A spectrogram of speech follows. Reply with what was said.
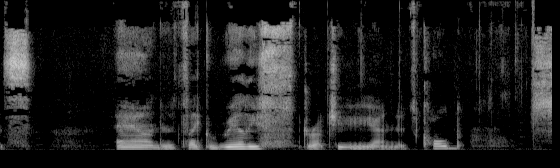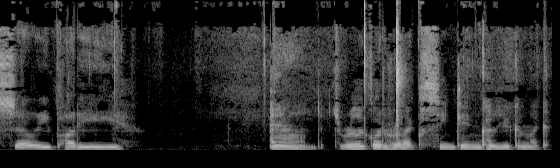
is and it's like really stretchy and it's called silly putty. And it's really good for like sinking because you can like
